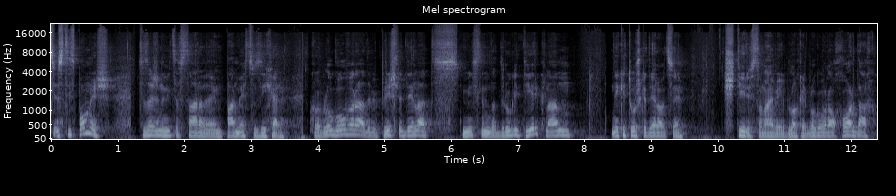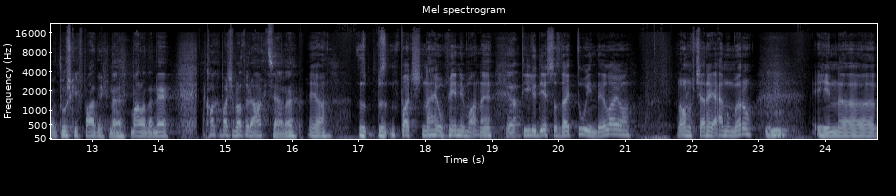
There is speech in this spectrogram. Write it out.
ti spomniš, to je zdaj že novica stara, ne vem, par mesecev zihar. Ko je bilo govora, da bi prišli delati, mislim, da drugi tir k nam, neki turški delavci. 400 naj bi bilo, ker je bilo govora o hordah, o turških padih, ne? malo da ne. Kako pač je bila to reakcija? Ne? Ja, pač naj omenimo, ja. ti ljudje so zdaj tu in delajo. Ravno včeraj je en umrl. Mhm. In uh,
